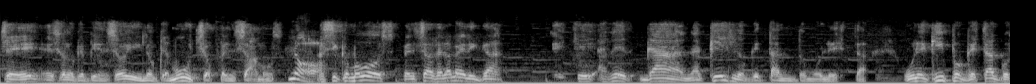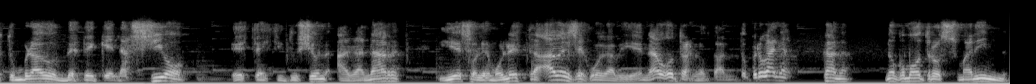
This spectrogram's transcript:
Sí, eso es lo que pienso y lo que muchos pensamos. No. Así como vos pensás del América, este, a ver, gana, ¿qué es lo que tanto molesta? Un equipo que está acostumbrado desde que nació esta institución a ganar y eso les molesta. A veces juega bien, a otras no tanto, pero gana, gana, no como otros Marín.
